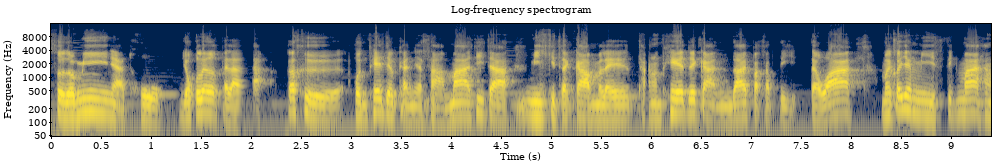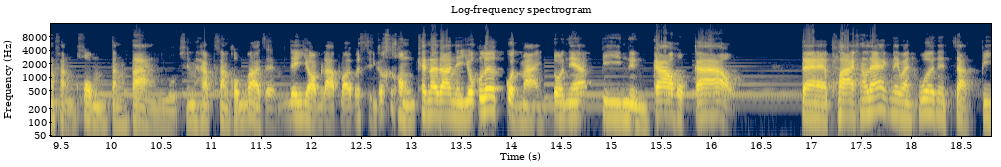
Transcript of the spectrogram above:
โซโดมีเนี่ยถูกยกเลิกไปแล้วก็คือคนเพศเดียวกันเนี่ยสามารถที่จะมีกิจกรรมอะไรทางเพศด้วยกันได้ปกติ แต่ว่ามันก็ยังมีสติ๊กมาทางสังคมต่างๆ อยู่ใช่ไหมครับสังคมก็อาจจะไม่ได้ยอมรับร้อยเปอร์เซ็นต์ก็คือของแคนาดาเนี่ยยกเลิกกฎหมายตัวเนี้ยปี 1969 แต่พลายครั้งแรกในแวนคูเวอร์เนี่ยจัดปี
